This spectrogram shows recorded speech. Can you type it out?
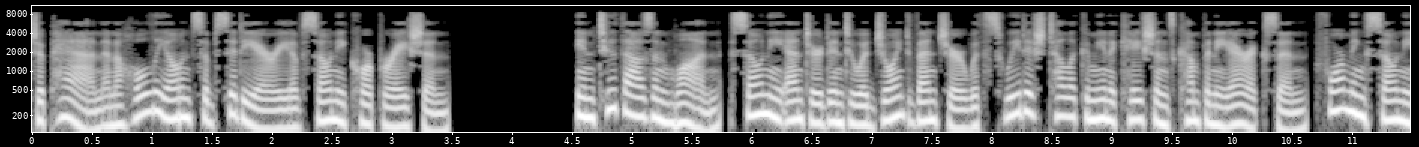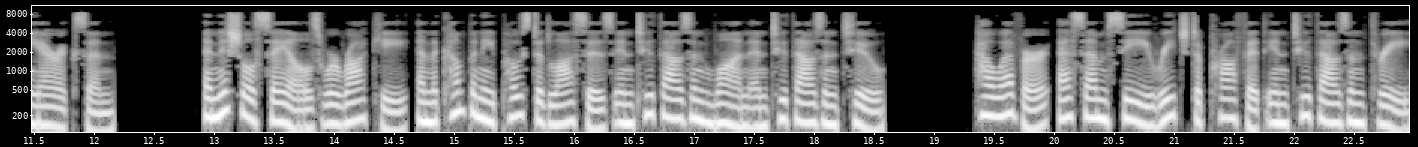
Japan and a wholly owned subsidiary of Sony Corporation. In 2001, Sony entered into a joint venture with Swedish telecommunications company Ericsson, forming Sony Ericsson. Initial sales were rocky, and the company posted losses in 2001 and 2002. However, SMC reached a profit in 2003.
